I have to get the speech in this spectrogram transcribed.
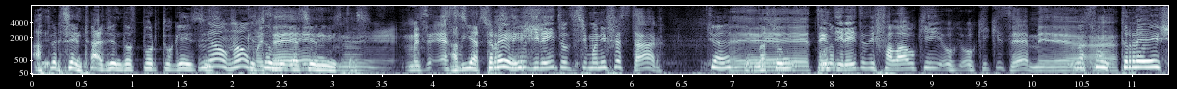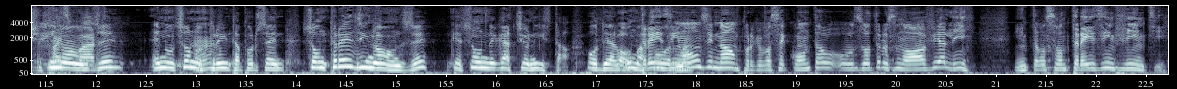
à percentagem dos portugueses não, não, que são é, negacionistas. Mas essas havia pessoas três... têm o direito de se manifestar. Certo, é, tem uma... o direito de falar o que, o, o que quiser. Mas são 3 em 11 parte e non sono eh? 30%, sono 3 in 11 che sono negazionista ou de alguma Bom, 3 forma. 3 em 11 não, porque você conta os outros 9 ali. Então são 3 em 20.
